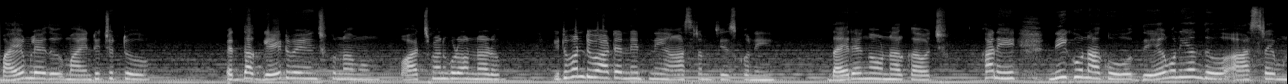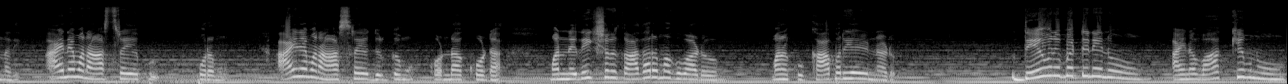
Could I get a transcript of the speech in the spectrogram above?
భయం లేదు. మా ఇంటి చుట్టూ పెద్ద గేట్ వేయించుకున్నాము. వాచ్మెన్ కూడా ఉన్నాడు. ఇటువంటి వాటన్నింటినీ ఆశ్రయం చేసుకొని ధైర్యంగా ఉన్నారు కావచ్చు. కానీ నీకు నాకు దేవుని యందు ఆశ్రయం ఉన్నది. ఆయనే మన ఆశ్రయ పు- పురము. ఆయనే మన ఆశ్రయ దుర్గము. కొండ కోట. మన నిరీక్షణకు ఆధారమగువాడు. మనకు కాపరి అయి ఉన్నాడు. దేవుని బట్టి నేను ఆయన వాక్యమును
